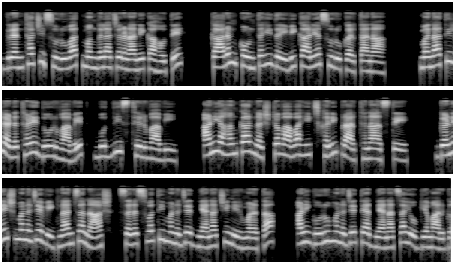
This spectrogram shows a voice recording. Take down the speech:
ग्रंथाची सुरुवात मंगलाचरणाने का होते? कारण कोणतंही दैवी कार्य सुरू करताना मनातील अडथळे दूर व्हावेत बुद्धी स्थिर व्हावी आणि अहंकार नष्ट व्हावा हीच खरी प्रार्थना असते. गणेश म्हणजे विघ्नांचा नाश सरस्वती म्हणजे ज्ञानाची निर्मळता आणि गुरु म्हणजे त्या ज्ञानाचा योग्य मार्ग.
